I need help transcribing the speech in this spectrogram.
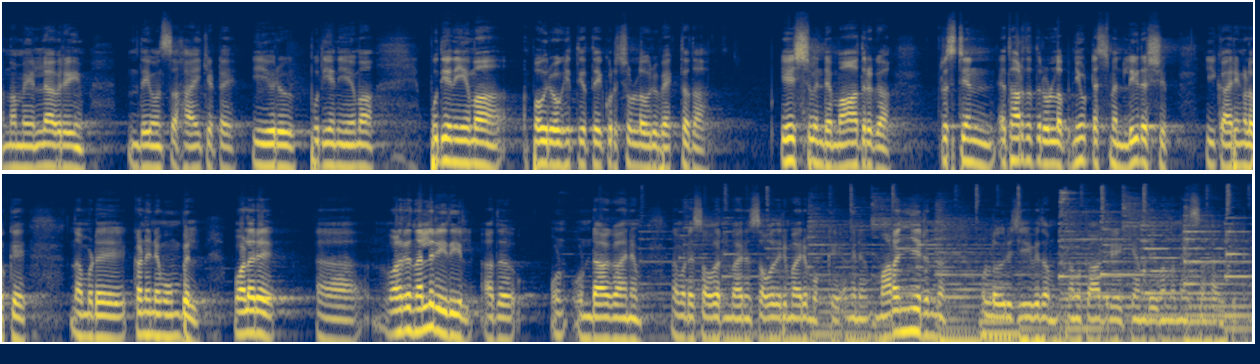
നമ്മെ എല്ലാവരെയും ദൈവം സഹായിക്കട്ടെ. ഈ ഒരു പുതിയ നിയമ പുതിയ നിയമ പൗരോഹിത്യത്തെക്കുറിച്ചുള്ള ഒരു വ്യക്തത. യേശുവിന്റെ മാതൃക ക്രിസ്ത്യൻ യഥാർത്ഥത്തിലുള്ള ന്യൂ ടെസ്റ്റ്മെന്റ് ലീഡർഷിപ്പ് ഈ കാര്യങ്ങളൊക്കെ നമ്മുടെ കണ്ണിന് മുമ്പിൽ വളരെ വളരെ നല്ല രീതിയിൽ അത് ഉണ്ടാകാനും നമ്മുടെ സഹോദരന്മാരും സഹോദരിമാരും ഒക്കെ അങ്ങനെ മറഞ്ഞിരുന്ന് ഉള്ള ഒരു ജീവിതം നമുക്ക് ആഗ്രഹിക്കാം. ദൈവം നമ്മെ സഹായിക്കട്ടെ.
